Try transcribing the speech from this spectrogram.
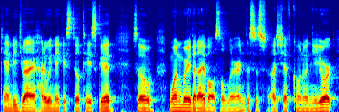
can be dry, how do we make it still taste good? So one way that I've also learned, this is uh, Chef Kono in New York,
